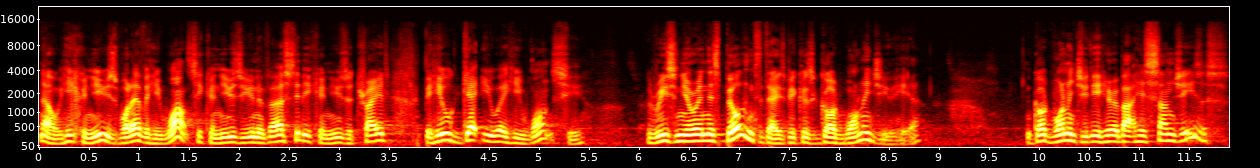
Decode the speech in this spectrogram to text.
Now, he can use whatever he wants. He can use a university, he can use a trade, but he'll get you where he wants you. The reason you're in this building today is because God wanted you here. God wanted you to hear about his son Jesus.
